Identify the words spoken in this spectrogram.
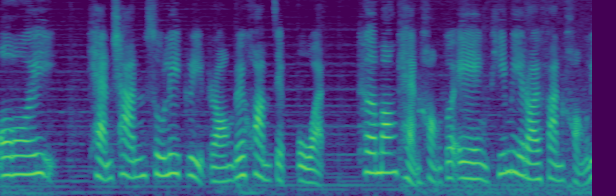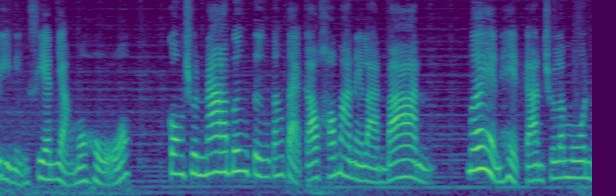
โอ้ยแขนฉันซูรี่กรีดร้องด้วยความเจ็บปวด เธอมองแขนของตัวเองที่มีรอยฟันของหลี่หนิงเซียนอย่างโมโห กงชุนหน้าเบื้องตึงตั้งแต่ก้าวเข้ามาในลานบ้าน เมื่อเห็นเหตุการณ์ชุลมุน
